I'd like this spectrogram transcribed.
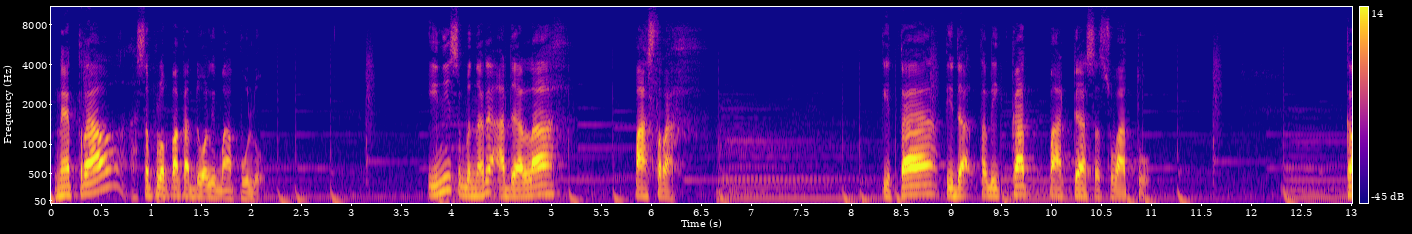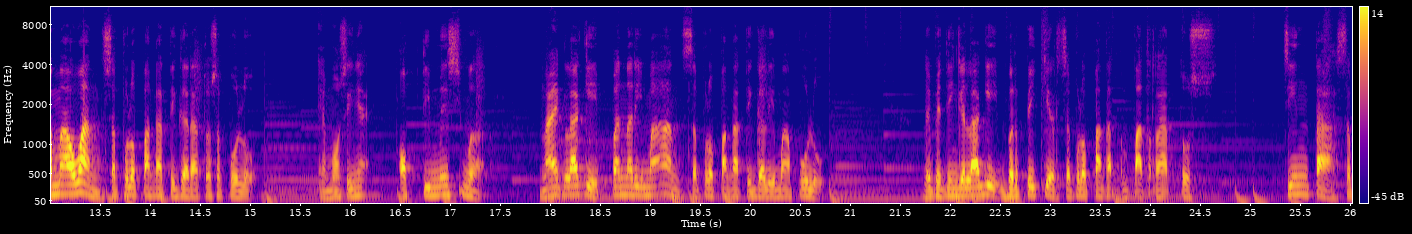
Netral 10 pangkat 250. Ini sebenarnya adalah pasrah. Kita tidak terikat pada sesuatu. Kemauan 10 pangkat 310 emosinya optimisme, naik lagi penerimaan 10 pangkat 350. Lebih tinggi lagi berpikir 10 pangkat 400. Cinta 10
